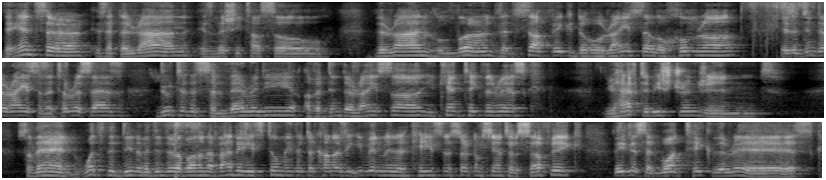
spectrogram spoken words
The answer is that the Ran is the Shitasol. The Ran who learned that Safik De'oraisa Lochumra is a Din and the Torah says, due to the severity of a Din you can't take the risk. You have to be stringent. So then, what's the din of a din rabbanan avadi? Still made the takanas even in a case, a circumstance of suffix. They just said, "What? Take the risk."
